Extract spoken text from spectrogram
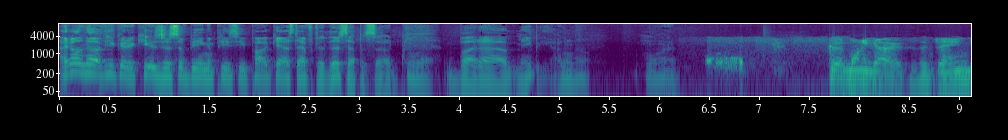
I don't know if you could accuse us of being a PC podcast after this episode, Right. but uh, maybe. I don't know. We'll have- Good morning, guys. This is James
